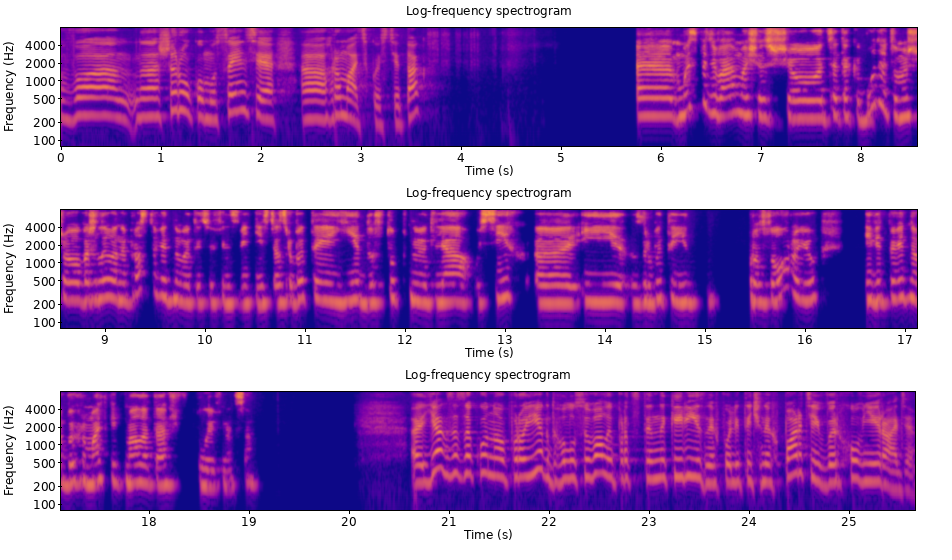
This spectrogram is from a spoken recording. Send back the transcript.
в е, широкому сенсі громадськості, так? Е, Ми сподіваємося, що це так і буде, тому що важливо не просто відновити цю фінзвітність, а зробити її доступною для усіх е, і зробити її прозорою, і відповідно, аби громадськість мала теж вплив на це. Е, Як за законопроєкт голосували представники різних політичних партій в Верховній Раді?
